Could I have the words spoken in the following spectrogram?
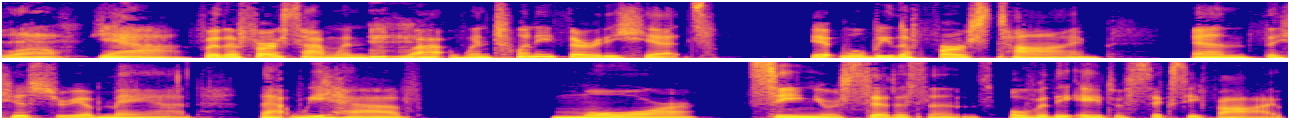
Wow. Yeah, for the first time when mm-hmm. uh, when 2030 hits, it will be the first time in the history of man that we have more senior citizens over the age of 65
